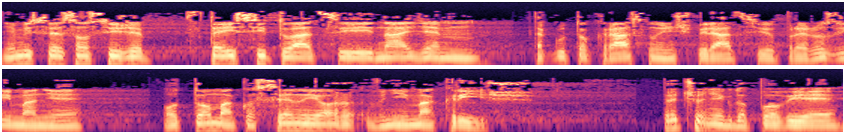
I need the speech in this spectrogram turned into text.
Nemyslel som si, že v tej situácii nájdem takúto krásnu inšpiráciu pre rozjímanie o tom, ako senior vníma kríž. Prečo niekto povie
